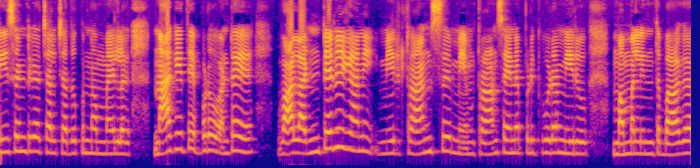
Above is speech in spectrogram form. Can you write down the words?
డీసెంట్గా చాలా చదువుకున్న అమ్మాయిల నాకైతే ఎప్పుడు అంటే వాళ్ళు అంటేనే కానీ మీరు ట్రాన్స్ మేము ట్రాన్స్ అయినప్పటికీ కూడా మీరు మమ్మల్ని ఇంత బాగా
